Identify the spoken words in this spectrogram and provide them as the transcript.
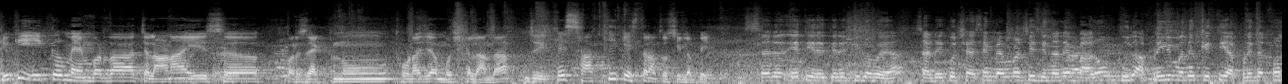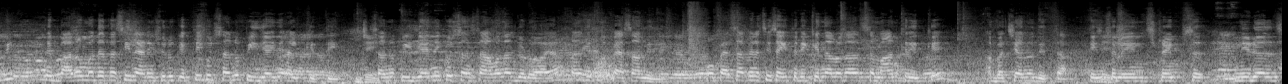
ਕਿਉਂਕਿ ਇੱਕ ਮੈਂਬਰ ਦਾ ਚਲਾਣਾ ਇਸ ਪ੍ਰੋਜੈਕਟ ਨੂੰ ਥੋੜਾ ਜਿਹਾ ਮੁਸ਼ਕਲ ਆਂਦਾ ਜੀ। ਫਿਰ ਸਾਥੀ ਕਿਸ ਤਰ੍ਹਾਂ ਤੁਸੀਂ ਲੱਭੇ ਸਰ ਇਹ ਧੀਰੇ ਧੀਰੇ ਸ਼ੁਰੂ ਹੋਇਆ। ਸਾਡੇ ਕੁਝ ਐਸੇ ਮੈਂਬਰ ਸੀ ਜਿਨ੍ਹਾਂ ਨੇ ਬਾਹਰੋਂ ਖੁਦ ਆਪਣੀ ਵੀ ਮਦਦ ਕੀਤੀ ਆਪਣੀ ਤਰਫੋਂ ਵੀ ਤੇ ਬਾਹਰੋਂ ਮਦਦ ਅਸੀਂ ਲੈਣੀ ਸ਼ੁਰੂ ਕੀਤੀ ਕੁਝ ਸਾਨੂੰ ਪੀਜੀਆਈ ਨੇ ਹੈਲਪ। ਕੀਤੀ। ਸਾਨੂੰ ਪੀਜੀਆਈ ਨੇ ਕੁਝ ਸੰਸਥਾਵਾਂ ਨਾਲ ਜੁੜਵਾਇਆ ਤਾਂ ਕਿ ਕੋਈ ਪੈਸਾ ਮਿਲੇ। ਉਹ ਪੈਸਾ ਫਿਰ ਅਸੀਂ ਸਹੀ ਤਰੀਕੇ ਨਾਲ ਉਹਦਾ ਸਮਾਨ ਖਰੀਦ ਕੇ ਬੱਚਿਆਂ ਨੂੰ ਦਿੱਤਾ। ਇਨਸੂਲਿਨ ਸਟ੍ਰਿਪਸ ਨੀਡਲਸ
